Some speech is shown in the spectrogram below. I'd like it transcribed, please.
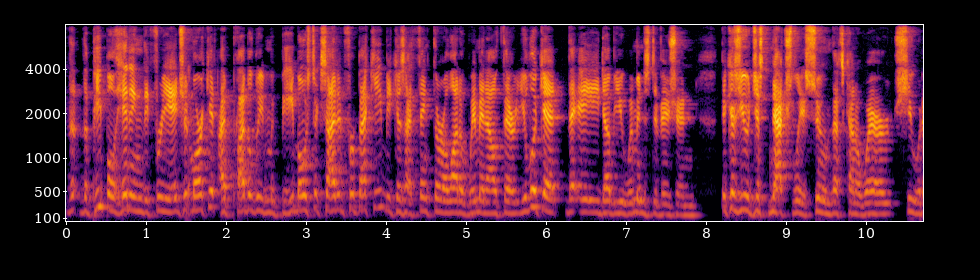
the, the, people hitting the free agent market i'd probably be most excited for becky because i think there are a lot of women out there you look at the aew women's division because you would just naturally assume that's kind of where she would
